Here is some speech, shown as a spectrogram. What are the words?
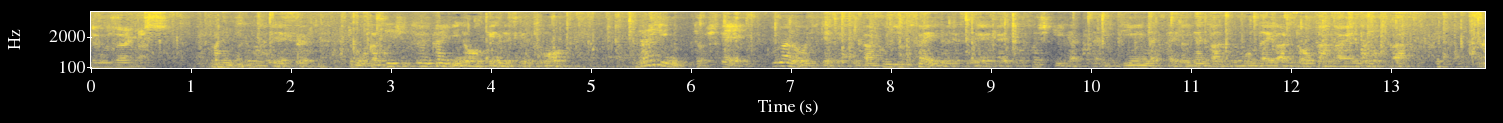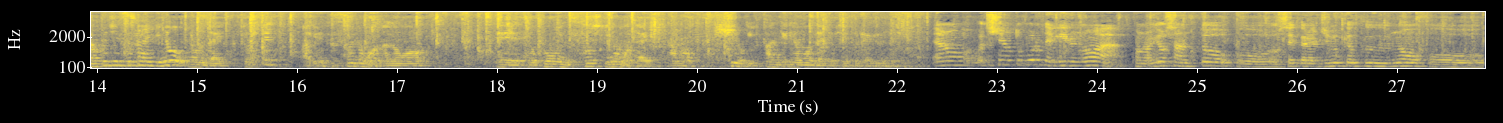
でございます。マネージです。と学術会議の件ですけれども、大臣として今の時点で学術会議のですね、えーと組織だったり人員だったり何か問題があるとお考えなのか、学術会議の問題として挙げるそれともあの、えーとこういう組織の問題、あの広く一般的な問題として取り上げるんですか。あの私のところで見るのは、この予算と、おそれから事務局のお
